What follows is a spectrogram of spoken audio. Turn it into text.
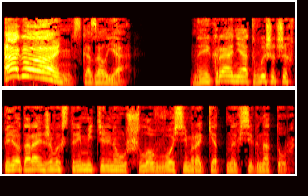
«Огонь!» — сказал я. На экране от вышедших вперед оранжевых стремительно ушло восемь ракетных сигнатур.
